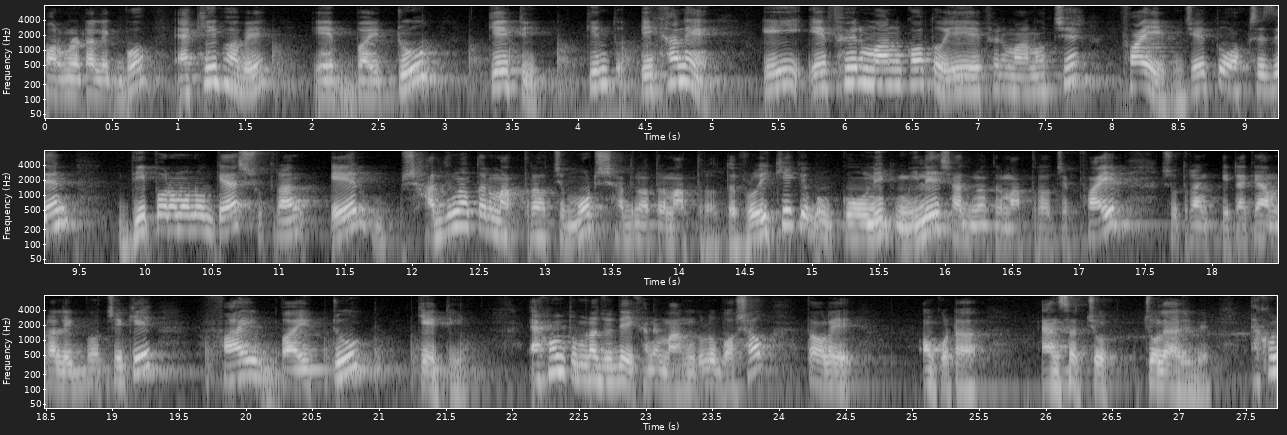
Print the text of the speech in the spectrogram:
ফর্মুলাটা লিখব একইভাবে এফ বাই টু কেটি কিন্তু এখানে এই এফ এর মান কত? এই এফ এর মান হচ্ছে ফাইভ যেহেতু অক্সিজেন দ্বিপরমাণু গ্যাস, সুতরাং এর স্বাধীনতার মাত্রা হচ্ছে মোট স্বাধীনতার মাত্রা। অর্থাৎ রৈখিক এবং কৌণিক মিলে স্বাধীনতার মাত্রা হচ্ছে ফাইভ সুতরাং এটাকে আমরা লিখব হচ্ছে কি ফাইভ বাই টু কেটি এখন তোমরা যদি এখানে মানগুলো বসাও, তাহলে অঙ্কটা অ্যান্সার চলে আসবে। এখন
